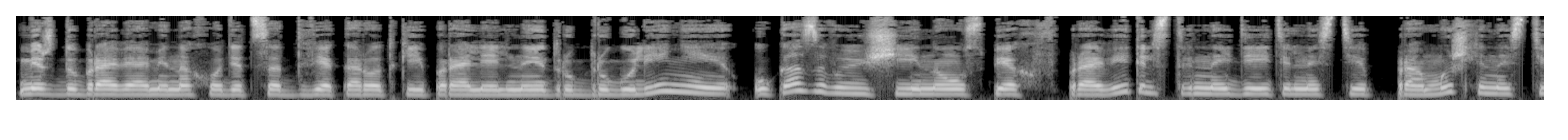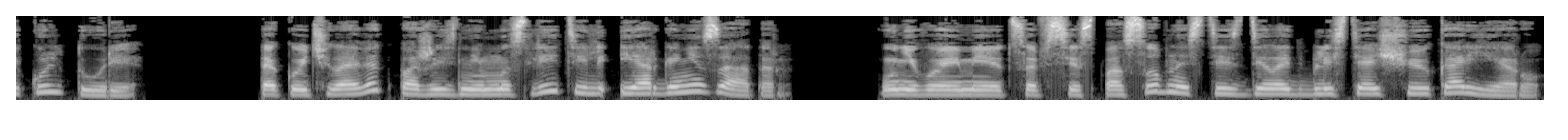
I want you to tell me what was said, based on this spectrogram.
Между бровями находятся две короткие параллельные друг другу линии, указывающие на успех в правительственной деятельности, промышленности, культуре. Такой человек по жизни мыслитель и организатор. У него имеются все способности сделать блестящую карьеру.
